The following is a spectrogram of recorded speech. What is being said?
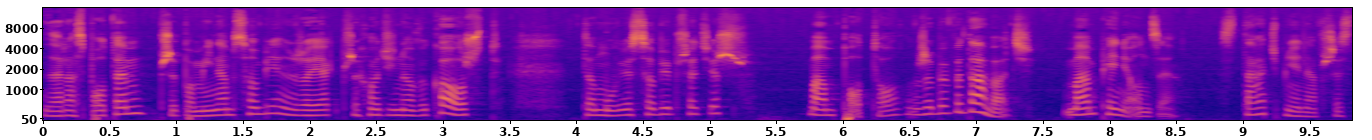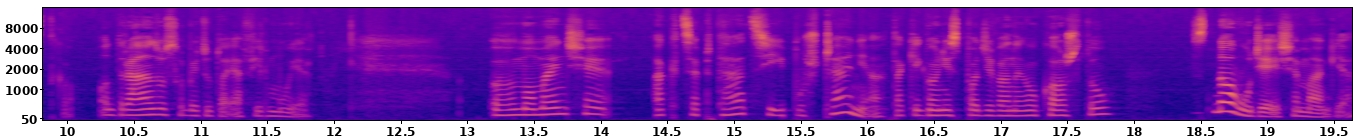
Zaraz potem przypominam sobie, że jak przychodzi nowy koszt, to mówię sobie przecież mam po to, żeby wydawać. Mam pieniądze. Stać mnie na wszystko. Od razu sobie tutaj afirmuję. W momencie akceptacji i puszczenia takiego niespodziewanego kosztu, znowu dzieje się magia.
